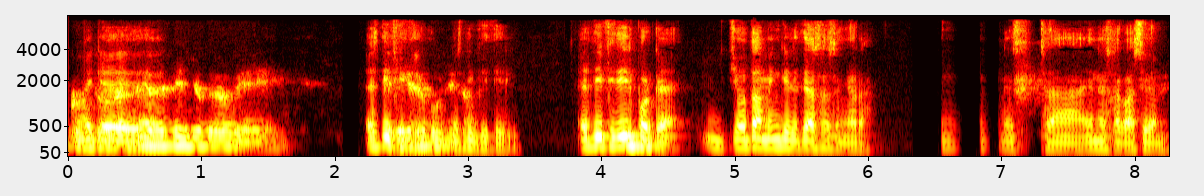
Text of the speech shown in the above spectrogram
controlarte que... a veces yo creo que es difícil, que es difícil. Es difícil porque yo también grité a esa señora en esa, en esa ocasión.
